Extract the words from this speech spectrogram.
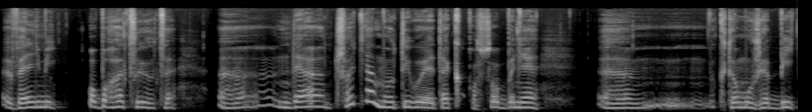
veľmi obohacujúce. A čo ťa motivuje tak osobne k tomu, že byť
